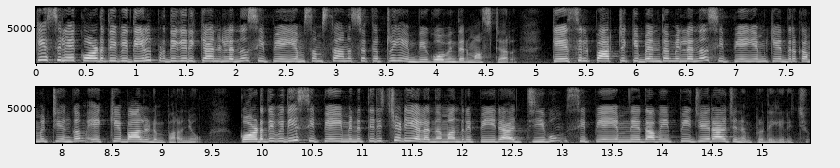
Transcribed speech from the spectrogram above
കേസിലെ കോടതി വിധിയിൽ പ്രതികരിക്കാനില്ലെന്ന് സി പി ഐ എം സംസ്ഥാന secretary M V Govindan master. കേസിൽ പാർട്ടിക്ക് ബന്ധമില്ലെന്ന് സി പി ഐ എം കേന്ദ്ര കമ്മിറ്റി അംഗം എ കെ ബാലനും പറഞ്ഞു. കോടതി വിധി സി പി ഐ എമ്മിന് തിരിച്ചടിയല്ലെന്ന് മന്ത്രി പി രാജീവും സി പി ഐ എം നേതാവ് ഇ പി ജയരാജനും പ്രതികരിച്ചു.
